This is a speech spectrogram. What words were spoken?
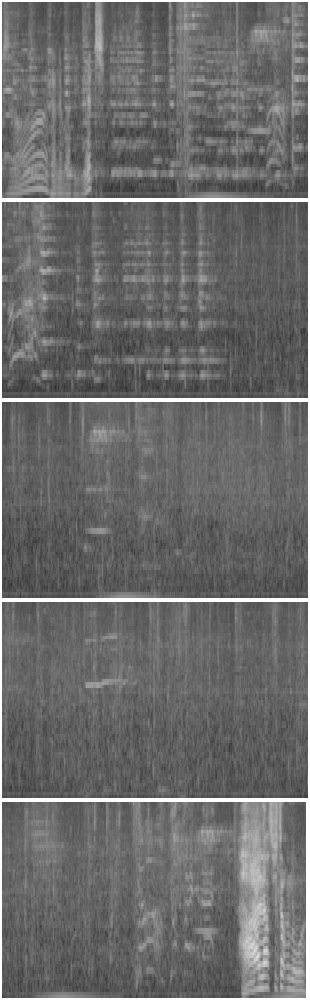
So, dann nehmen wir die mit. Lass mich doch in Ruhe.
